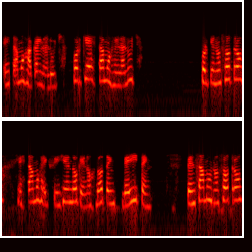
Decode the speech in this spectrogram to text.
estamos acá en la lucha. ¿Por qué estamos en la lucha? Porque nosotros estamos exigiendo que nos doten de ítem. Pensamos nosotros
